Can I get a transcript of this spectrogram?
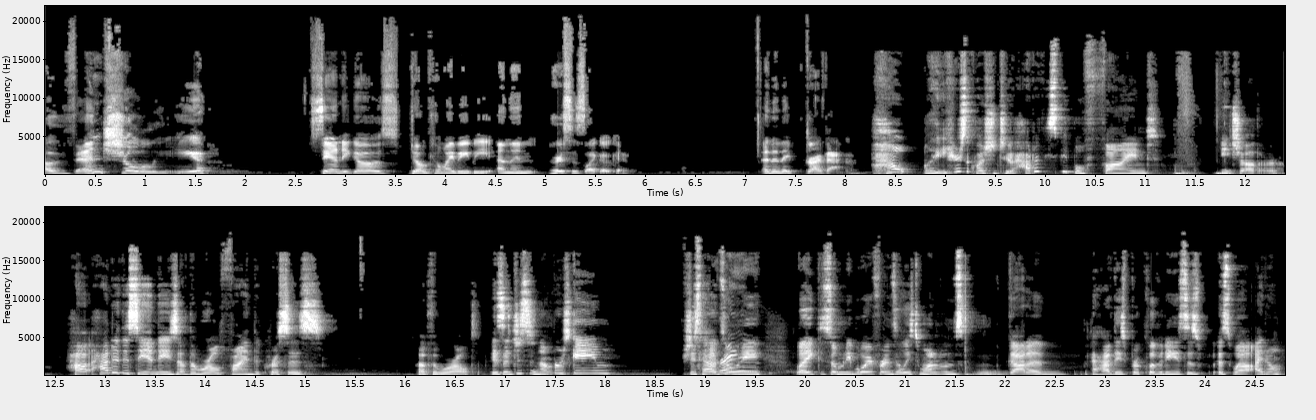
eventually Sandy goes, don't kill my baby. And then Chris is like, okay. And then they drive back. How, here's a question too. How do these people find each other? How, how did the Sandys of the world find the Chris's of the world? Is it just a numbers game? She's had right? so many like so many boyfriends at least one of them's gotta have these proclivities as, as well. I don't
